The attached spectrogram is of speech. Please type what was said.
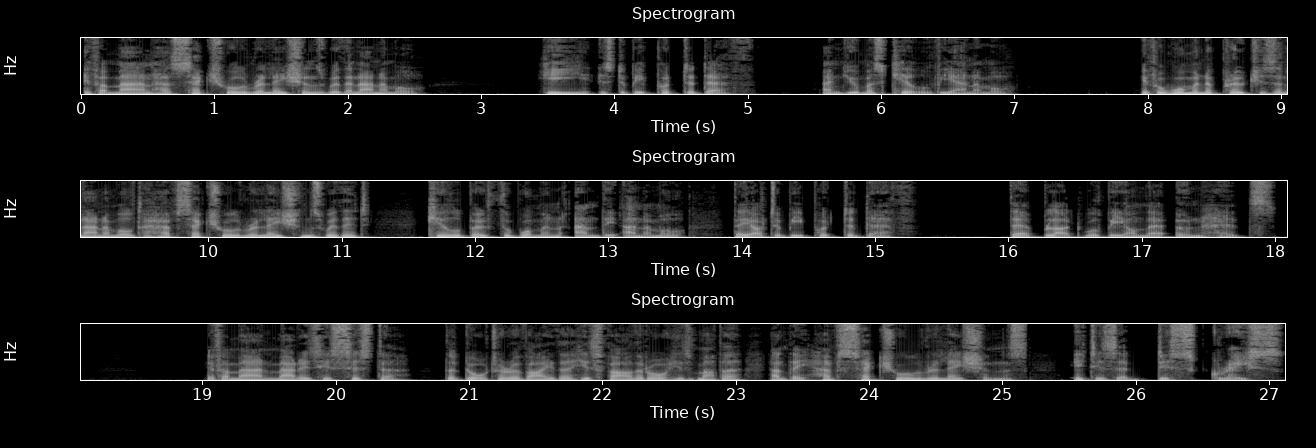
If a man has sexual relations with an animal, he is to be put to death, and you must kill the animal. If a woman approaches an animal to have sexual relations with it, kill both the woman and the animal. They are to be put to death. Their blood will be on their own heads. If a man marries his sister, the daughter of either his father or his mother, and they have sexual relations, it is a disgrace.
